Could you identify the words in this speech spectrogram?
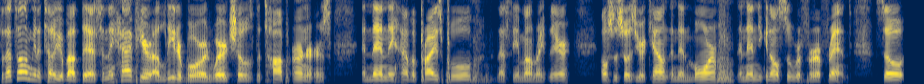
So that's all I'm going to tell you about this. And they have here a leaderboard where it shows the top earners. And then they have a prize pool. That's the amount right there. Also shows your account and then more. And then you can also refer a friend. So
